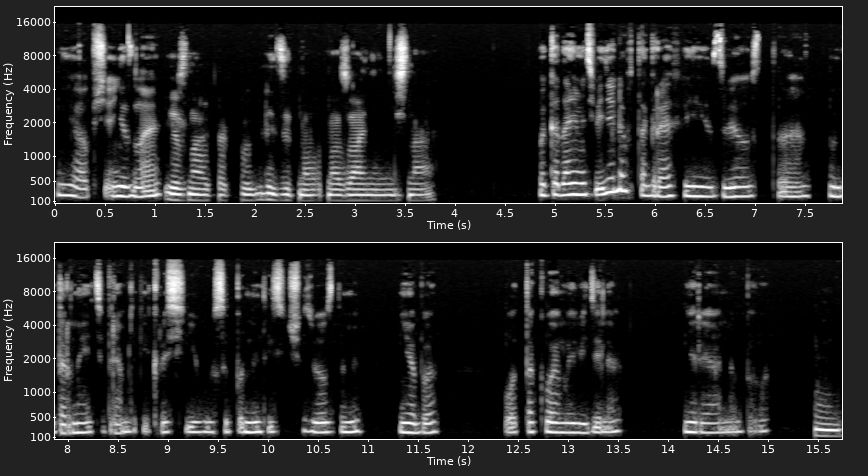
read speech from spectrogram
Я вообще не знаю. Я знаю, как выглядит, но вот название не знаю. Вы когда-нибудь видели фотографии звезд в интернете? Прям такие красивые, усыпанные тысячи звездами. Небо. Вот такое мы видели. Нереально было. М,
